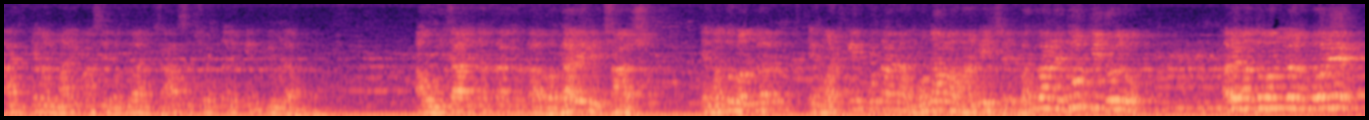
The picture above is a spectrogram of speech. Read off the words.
આજ કેવલ મારી પાસે ભગવાન છાસ છે, હું કેમ પીવડાવું? આવું વિચાર કરતા કરતા વઘારેલી છાસ એ મધુમંગલ, એ મટકી પોતાના મોઢામાં માંગે છે. ભગવાને દૂરથી જોયો. અરે મધુમંગલ રે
